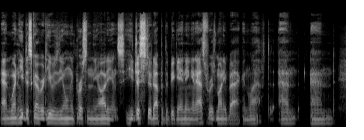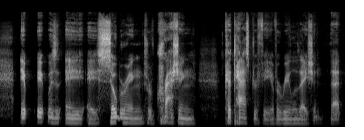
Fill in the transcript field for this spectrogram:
And when he discovered he was the only person in the audience, he just stood up at the beginning and asked for his money back and left. And and it it was a a sobering, sort of crashing catastrophe of a realization that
